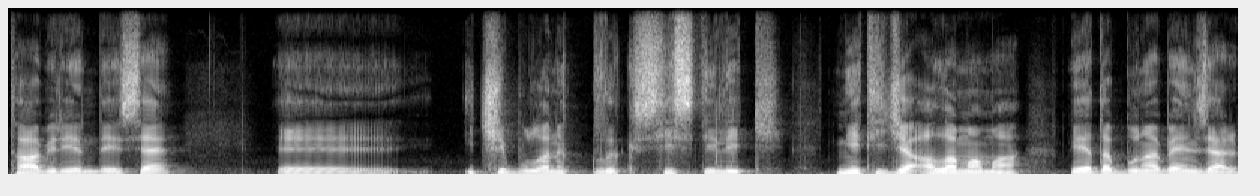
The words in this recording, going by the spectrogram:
tabir yerindeyse e, içi bulanıklık, sislilik, netice alamama veya da buna benzer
